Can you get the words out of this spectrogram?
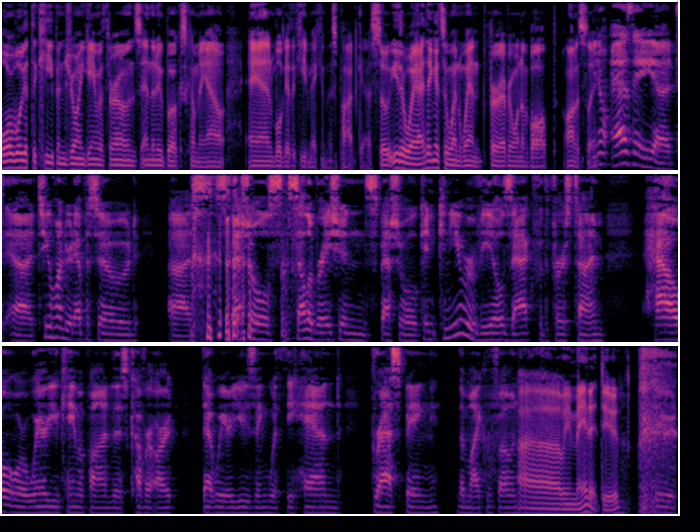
or we'll get to keep enjoying Game of Thrones and the new books coming out, and we'll get to keep making this podcast. So either way, I think it's a win-win for everyone involved. Honestly, You know, as a uh, uh, 200 episode uh, special celebration special, can can you reveal Zach for the first time how or where you came upon this cover art that we are using with the hand grasping the microphone? uh, we made it, dude. Dude,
